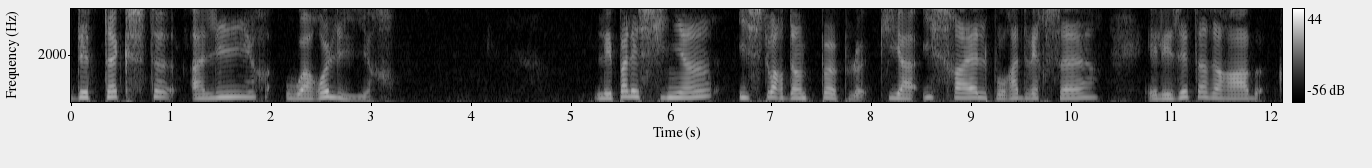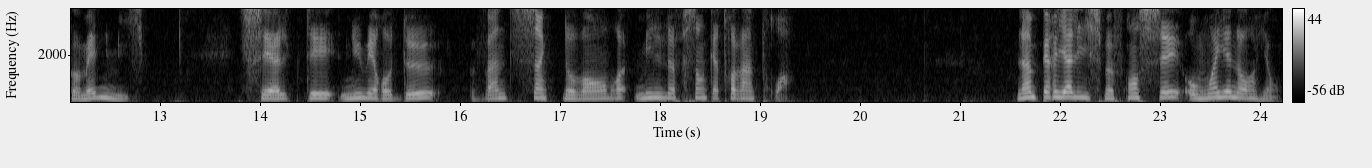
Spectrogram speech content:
Des textes à lire ou à relire. Les Palestiniens, histoire d'un peuple qui a Israël pour adversaire et les États arabes comme ennemis. CLT numéro 2, 25 novembre 1983. L'impérialisme français au Moyen-Orient.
